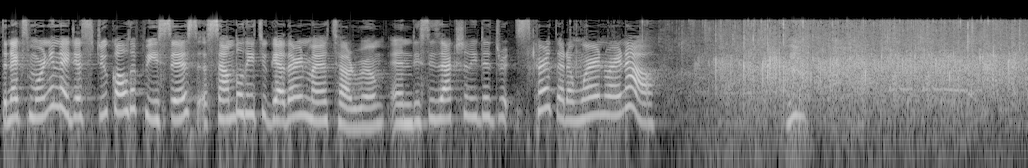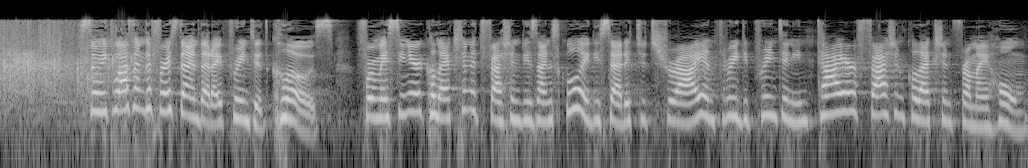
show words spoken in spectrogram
The next morning, I just took all the pieces, assembled it together in my hotel room, and this is actually the skirt that I'm wearing right now. so it wasn't the first time that I printed clothes. For my senior collection at Fashion Design School, I decided to try and 3D print an entire fashion collection from my home.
